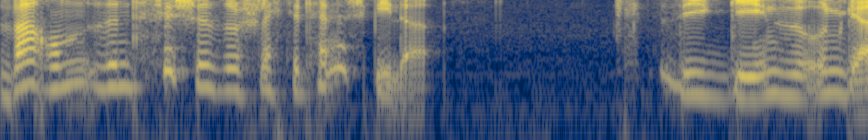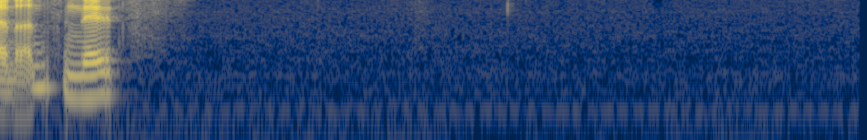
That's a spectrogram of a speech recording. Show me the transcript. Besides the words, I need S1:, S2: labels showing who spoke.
S1: Warum sind Fische so schlechte Tennisspieler? Sie gehen so ungern ans Netz.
